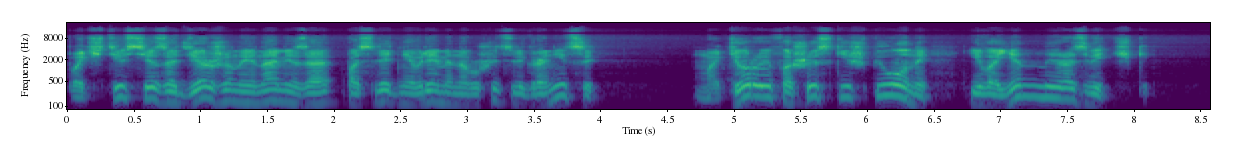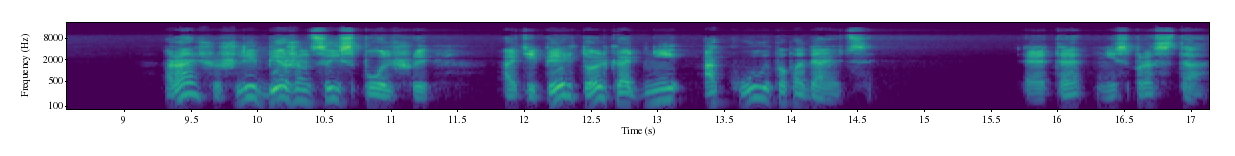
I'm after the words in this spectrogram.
почти все задержанные нами за последнее время нарушители границы — матерые фашистские шпионы и военные разведчики. Раньше шли беженцы из Польши, а теперь только одни акулы попадаются. Это неспроста.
